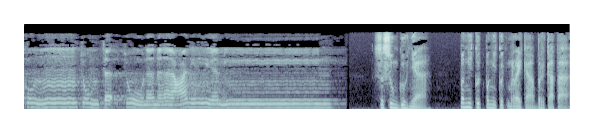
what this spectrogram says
كنتم تأتوننا عن اليمين Sesungguhnya, pengikut-pengikut mereka berkata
